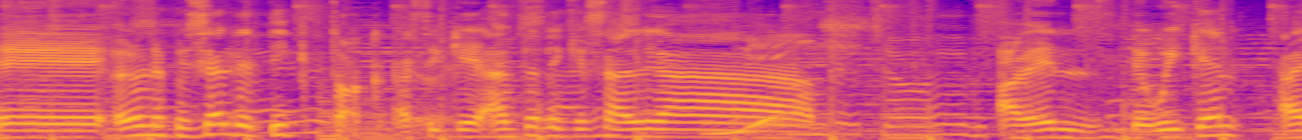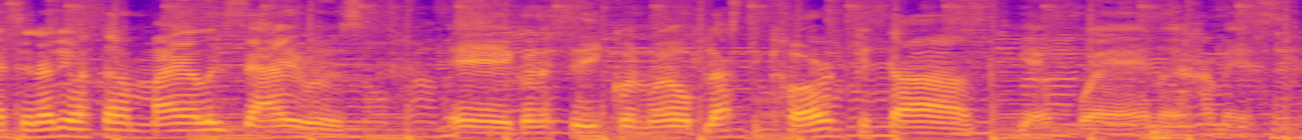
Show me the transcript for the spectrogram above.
Eh, en un especial de TikTok. Así que antes de que salga a ver The Weeknd, a escenario va a estar Miley Cyrus. eh, con este disco nuevo Plastic Heart que está bien bueno, déjame decir.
